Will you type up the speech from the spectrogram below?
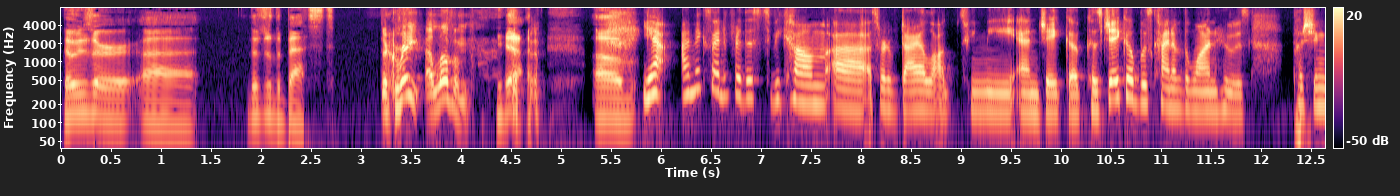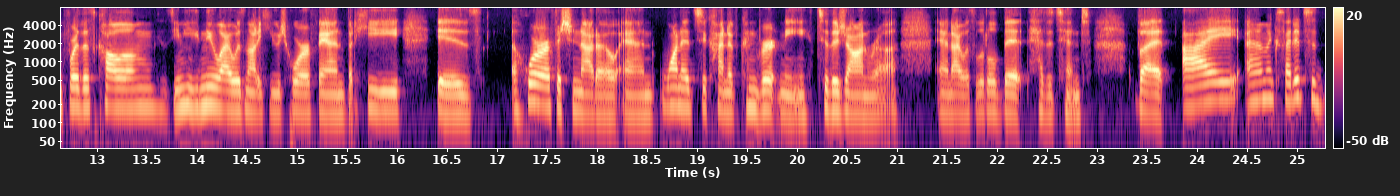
Those are uh, those are the best. They're great. I love them. yeah. Um, yeah, I'm excited for this to become uh, a sort of dialogue between me and Jacob because Jacob was kind of the one who was pushing for this column because he knew I was not a huge horror fan, but he is a horror aficionado and wanted to kind of convert me to the genre. And I was a little bit hesitant. But I am excited to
